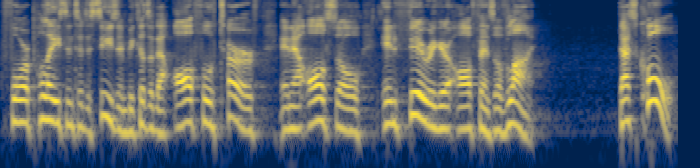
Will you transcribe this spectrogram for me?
four plays into the season because of that awful turf and that also inferior offensive line. That's cool.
